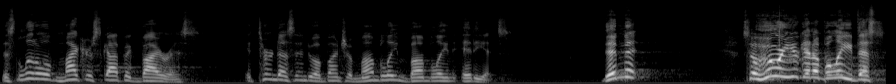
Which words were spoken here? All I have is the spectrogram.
This little microscopic virus it turned us into a bunch of mumbling, bumbling idiots. Didn't it? So, who are you going to believe? This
